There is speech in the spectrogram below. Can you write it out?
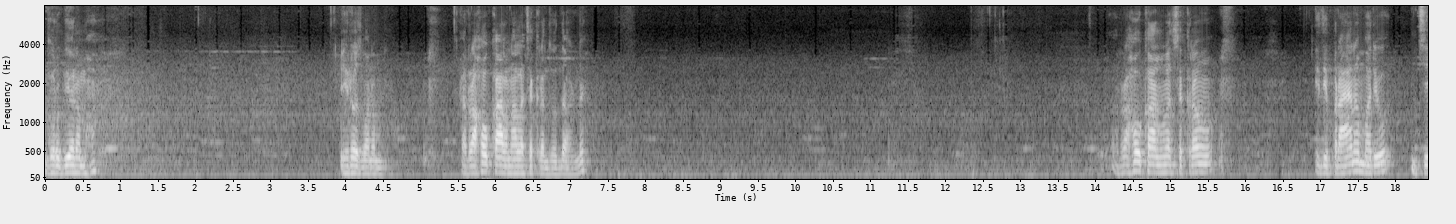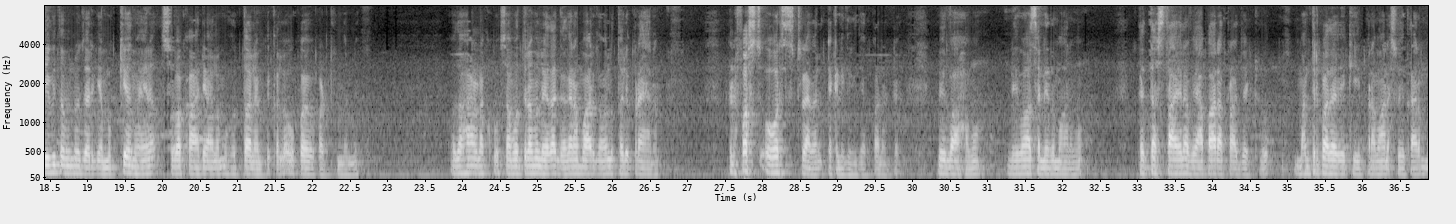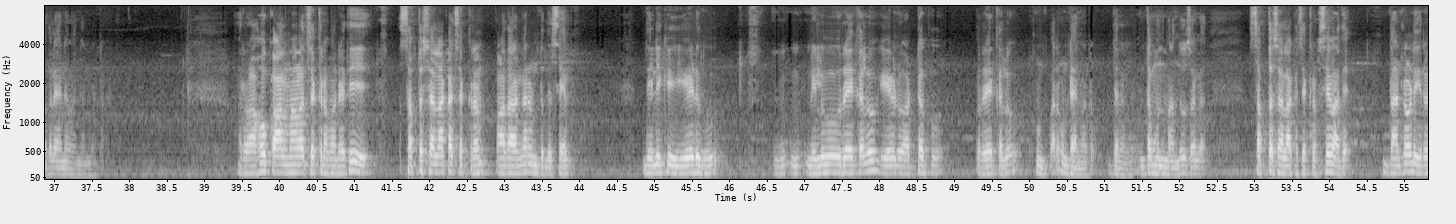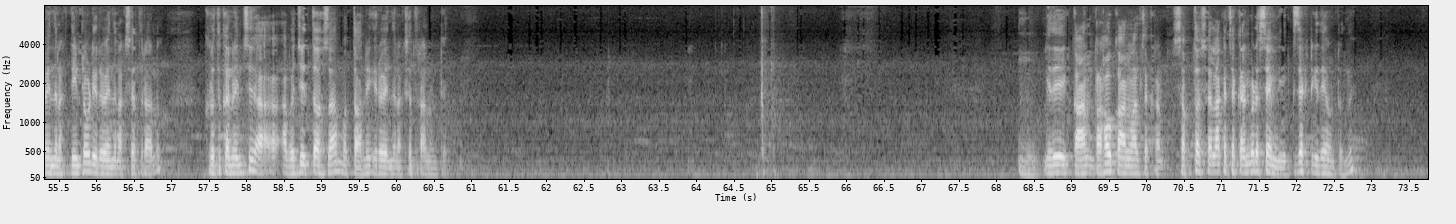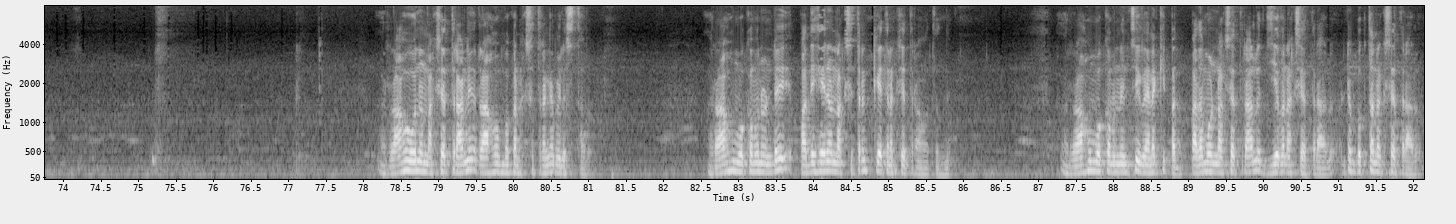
గురుభ్యో నమ. ఈరోజు మనం రాహు కాలనాల చక్రం చూద్దామండి. రాహు కాలనాల చక్రం ఇది ప్రయాణం మరియు జీవితంలో జరిగే ముఖ్యమైన శుభకార్యాల ముహూర్తాల ఎంపికలో ఉపయోగపడుతుందండి. ఉదాహరణకు సముద్రం లేదా గగన మార్గంలో తొలి ప్రయాణం. అండ్ ఫస్ట్ ఓవర్స్ ట్రావెల్ టెక్నికల్గా చెప్పాలంటే. వివాహము నివాస నిర్మాణము పెద్ద స్థాయిలో వ్యాపార ప్రాజెక్టులు మంత్రి పదవికి ప్రమాణ స్వీకారం మొదలైనవన్నీ అనమాట రాహు కాలనాల చక్రం అనేది సప్తశలాక చక్రం ఆధారంగానే ఉంటుంది సేమ్. దీనికి ఏడు నిలువు రేఖలు ఏడు అడ్డపు రేఖలు ఉంటాయి అన్నమాట జనాలు. ఇంతకుముందు మనం చూసాం సప్తశలాక చక్రం సేమ్ అదే. దాంట్లో కూడా ఇరవై ఎనిమిది నక్ష- దీంట్లో కూడా ఇరవై ఎనిమిది నక్షత్రాలు కృతిక నుంచి అభిజిత్ అభిజిత్తో సహా మొత్తం అన్ని ఇరవై ఎనిమిది నక్షత్రాలు ఉంటాయి. ఇది కాన్ రాహు కానాల చక్రం. సప్తశలాక చక్రం కూడా సేమ్ ఎగ్జాక్ట్ ఇదే ఉంటుంది. రాహు ఉన్న నక్షత్రాన్ని రాహుముఖ నక్షత్రంగా పిలుస్తారు. రాహుముఖము నుండి పదిహేను నక్షత్రం కేతు నక్షత్రం అవుతుంది. రాహుముఖం నుంచి వెనక్కి పద్ పదమూడు నక్షత్రాలు జీవ నక్షత్రాలు అంటే భుక్త నక్షత్రాలు.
